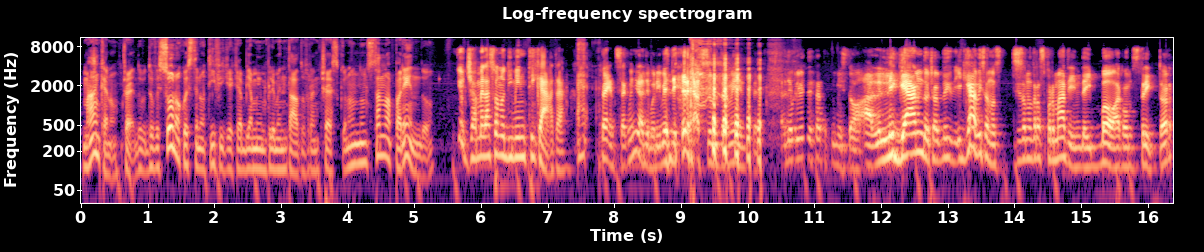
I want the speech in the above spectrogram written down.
Mancano, cioè do- dove sono queste notifiche che abbiamo implementato, Francesco? Non, non stanno apparendo. Io già me la sono dimenticata. Eh. Pensa, quindi la devo rivedere assolutamente. la devo rivedere, tanto mi sto ah, legando, cioè, i cavi sono- si sono trasformati in dei boa constrictor,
